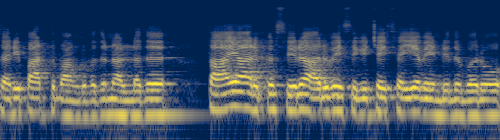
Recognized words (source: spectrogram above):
சரிபார்த்து வாங்குவது நல்லது. தாயாருக்கு சிறு அறுவை சிகிச்சை செய்ய வேண்டியது வரும்.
